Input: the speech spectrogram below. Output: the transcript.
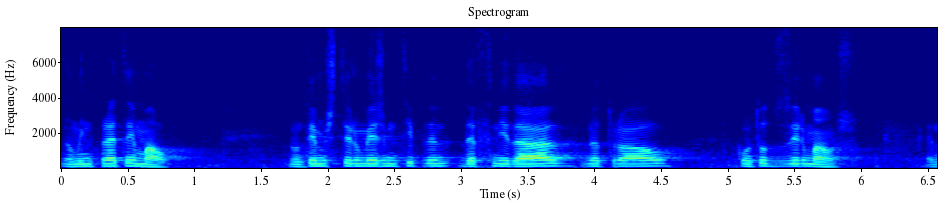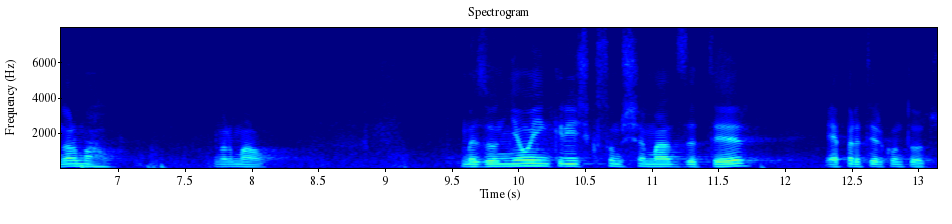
Não me interpretem mal. Não temos de ter o mesmo tipo de afinidade natural com todos os irmãos. É normal. Normal. Mas a união em Cristo que somos chamados a ter é para ter com todos.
